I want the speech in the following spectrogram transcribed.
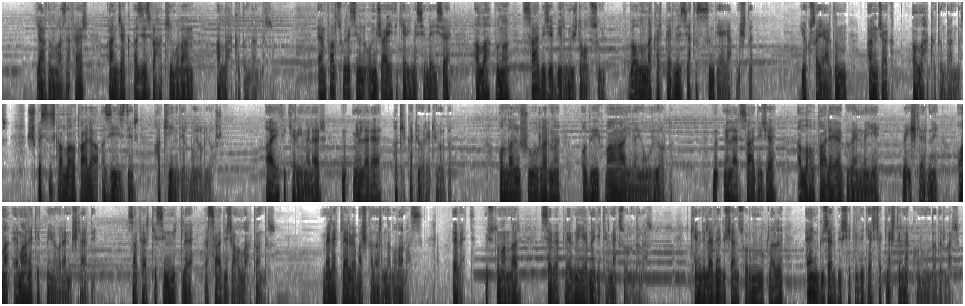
Yardım ve zafer ancak aziz ve hakim olan Allah katındandır. Enfal suresinin 10. ayeti kerimesinde ise Allah bunu sadece bir müjde olsun ve onunla kalpleriniz yatışsın diye yapmıştı. Yoksa yardım ancak Allah katındandır. Şüphesiz ki Allahu Teala azizdir, hakimdir buyuruluyor. Ayeti kerimeler müminlere hakikati öğretiyordu. Onların şuurlarını o büyük mana ile yoğuruyordu. Müminler sadece Allahu Teala'ya güvenmeyi ve işlerini ona emanet etmeyi öğrenmişlerdi. Zafer kesinlikle ve sadece Allah'tandır. Melekler ve başkalarından olamaz. Evet, Müslümanlar sebeplerini yerine getirmek zorundalar. Kendilerine düşen sorumlulukları en güzel bir şekilde gerçekleştirmek konumundadırlar.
